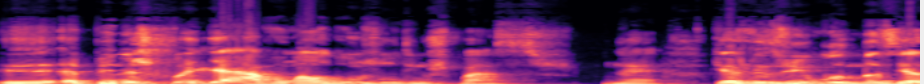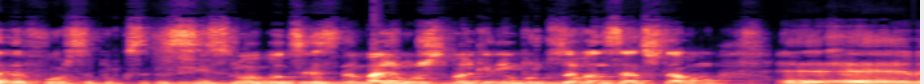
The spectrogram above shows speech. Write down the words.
Eh, apenas falhavam alguns últimos passos. Né? Que às vezes vinham com demasiada força, porque se, se isso não acontecesse, ainda mais gols se marcariam, porque os avançados estavam eh,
